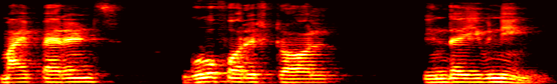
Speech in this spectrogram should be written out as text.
My parents go for a stroll in the evening.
